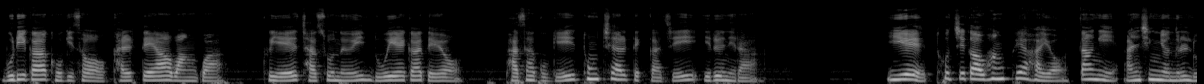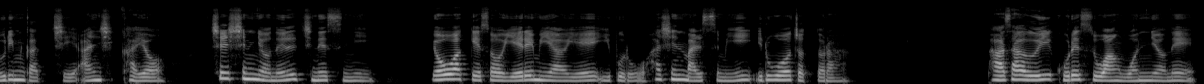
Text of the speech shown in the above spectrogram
무리가 거기서 갈대아 왕과 그의 자손의 노예가 되어 바사국이 통치할 때까지 이르니라. 이에 토지가 황폐하여 땅이 안식년을 누림같이 안식하여 70년을 지냈으니 여호와께서 예레미야의 입으로 하신 말씀이 이루어졌더라. 바사의 고레스 왕 원년에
